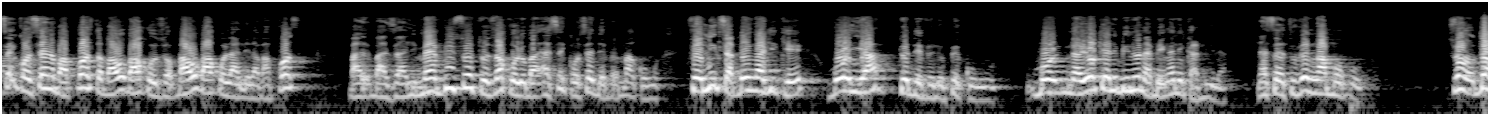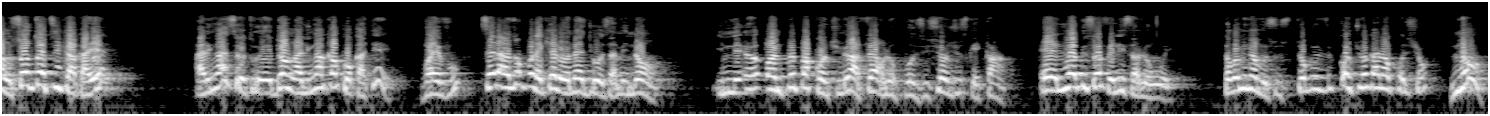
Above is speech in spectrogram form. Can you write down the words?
qui concerne la poste, la poste, bazali mais biso toza koloba à ce conseil développement congo. Félix abengaki ke boya to développer congo. Nayokeli bino nabengani kabila. Na se retrouve nga moko. Donc so totikaka ye alinga se retrouve donc alingaka koka te. Voyez-vous? C'est la raison pour laquelle on a dit aux amis non ne, on ne peut pas continuer à faire l'opposition jusqu'à quand? Et lo biso félix alongwe tokomi na mosusu tokontinue kaka na opposition? Non.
